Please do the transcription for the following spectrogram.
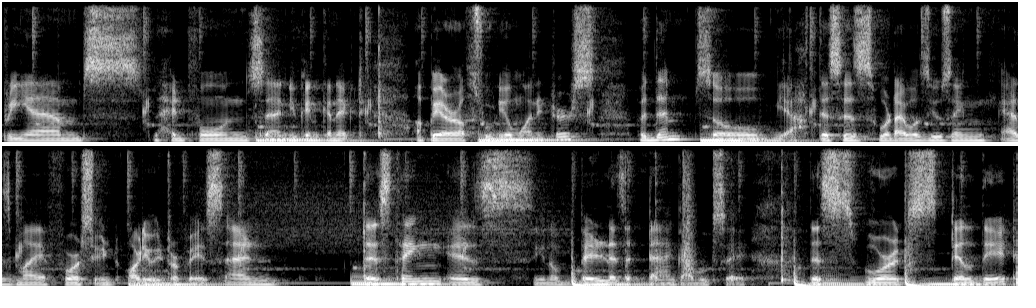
preamps, headphones, and you can connect a pair of studio monitors with them. So yeah, this is what I was using as my first audio interface. And this thing is, you know, built as a tank, I would say. This works till date,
